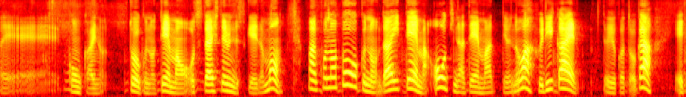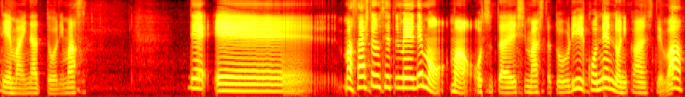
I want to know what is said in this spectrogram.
え、今回のトークのテーマをお伝えしてるんですけれども、まあ、このトークの大テーマ、大きなテーマっていうのは振り返るということが、え、テーマになっております。で、えー、まあ、最初の説明でも、まあ、お伝えしました通り、今年度に関しては、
